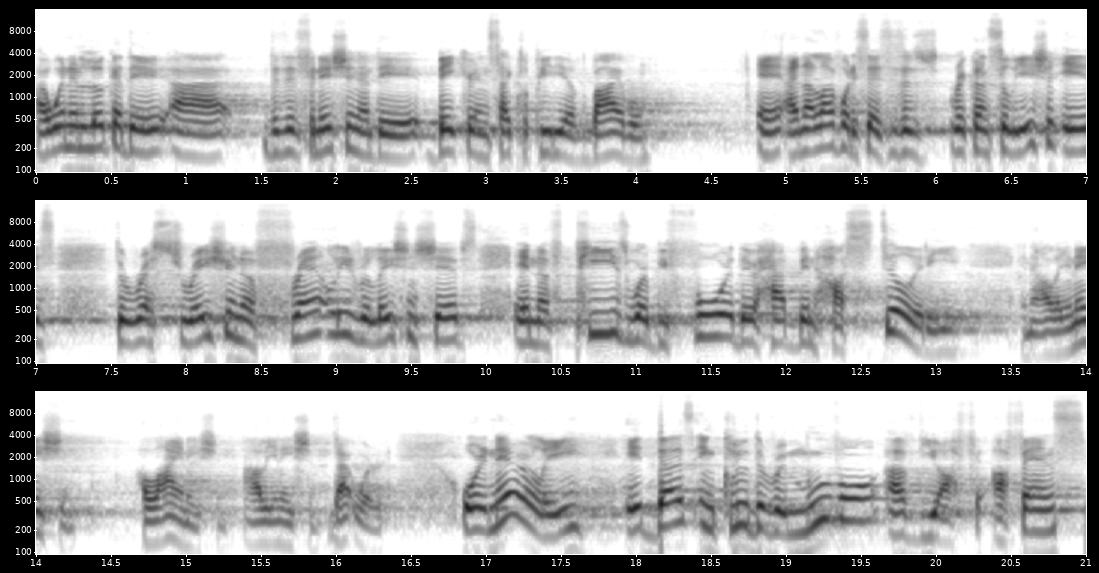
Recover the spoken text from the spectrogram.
I went and looked at the, uh, the definition at the Baker Encyclopedia of the Bible. And, and I love what it says. It says reconciliation is the restoration of friendly relationships and of peace where before there had been hostility and alienation. Alienation, alienation, that word. Ordinarily, it does include the removal of the off- offense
